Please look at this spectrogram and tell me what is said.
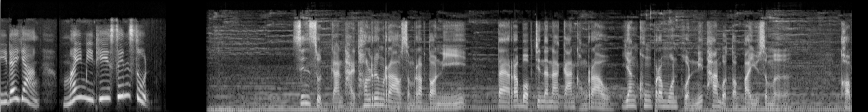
นี้ได้อย่าง ไม่มีที่สิ้นสุด สิ้นสุดการถ่ายทอดเรื่องราวสำหรับตอนนี้ แต่ระบบจินตนาการของเรายังคงประมวลผลนิทานบทต่อไปอยู่เสมอ ขอบ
